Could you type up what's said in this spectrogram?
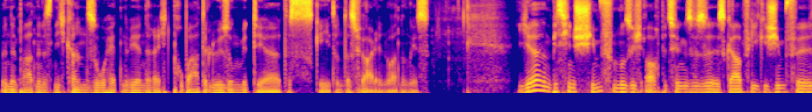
wenn dein Partner das nicht kann. So hätten wir eine recht probate Lösung, mit der das geht und das für alle in Ordnung ist. Ja, ein bisschen schimpfen muss ich auch, beziehungsweise es gab viel Geschimpfe,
